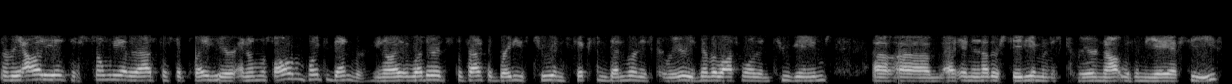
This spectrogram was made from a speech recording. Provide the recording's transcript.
the reality is there's so many other aspects at play here, and almost all of them point to Denver. You know, whether it's the fact that Brady's two and six in Denver in his career, he's never lost more than two games uh, um, in another stadium in his career, not within the AFC East.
